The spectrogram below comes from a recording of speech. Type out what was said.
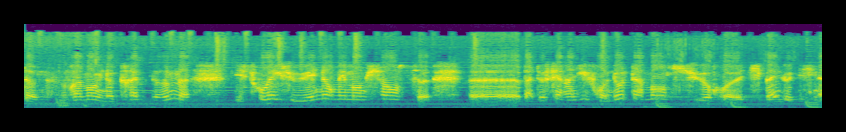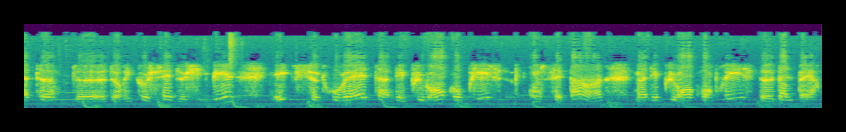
d'homme, vraiment une crème d'homme. Il se trouvait que j'ai eu énormément de chance euh, bah, de faire un livre notamment sur euh, Tibet, le dessinateur de, de Ricochet de Chibil, et qui se trouvait être un des plus grands complices, on ne sait pas, hein, mais un des plus grands complices d'Albert.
